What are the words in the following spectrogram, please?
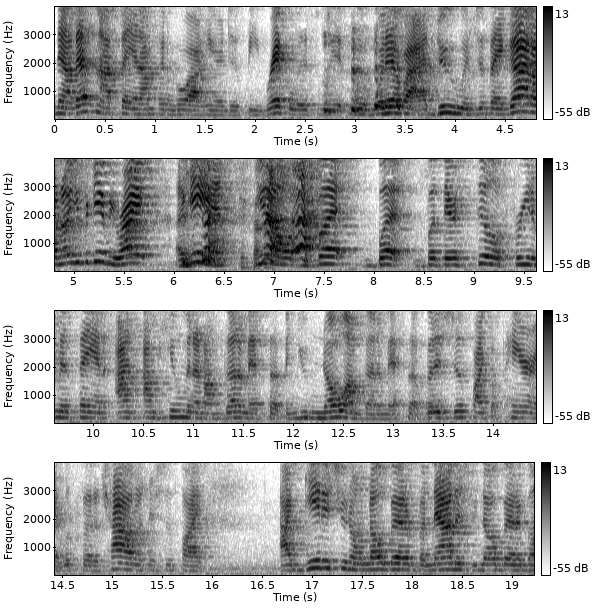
now that's not saying I'm gonna go out here and just be reckless with, with whatever I do and just say, God, I know you forgive me, right? Again, you know, but but but there's still a freedom in saying I'm, I'm human and I'm gonna mess up and you know I'm gonna mess up. But it's just like a parent looks at a child and it's just like, I get it, you don't know better, but now that you know better, go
